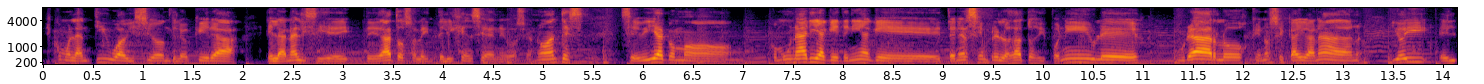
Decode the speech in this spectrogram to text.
es como la antigua visión de lo que era el análisis de, datos o la inteligencia de negocios, ¿no? Antes se veía como, como un área que tenía que tener siempre los datos disponibles, curarlos, que no se caiga nada. Y hoy el,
